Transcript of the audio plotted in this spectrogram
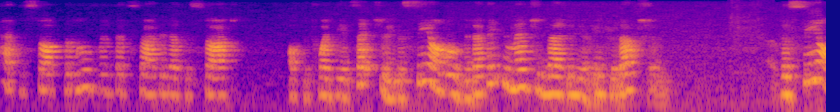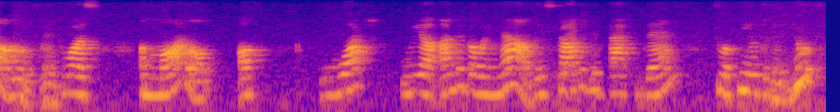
had to stop the movement that started at the start of the 20th century, the Sillon movement. I think you mentioned that in your introduction. The Sillon movement was a model of what we are undergoing now. They started it back then to appeal to the youth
